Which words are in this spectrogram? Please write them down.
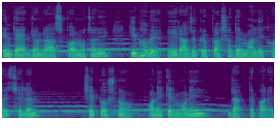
কিন্তু একজন রাজ কর্মচারী কীভাবে এই রাজকীয় প্রাসাদের মালিক হয়েছিলেন? সেই প্রশ্ন অনেকের মনেই জাগতে পারে।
